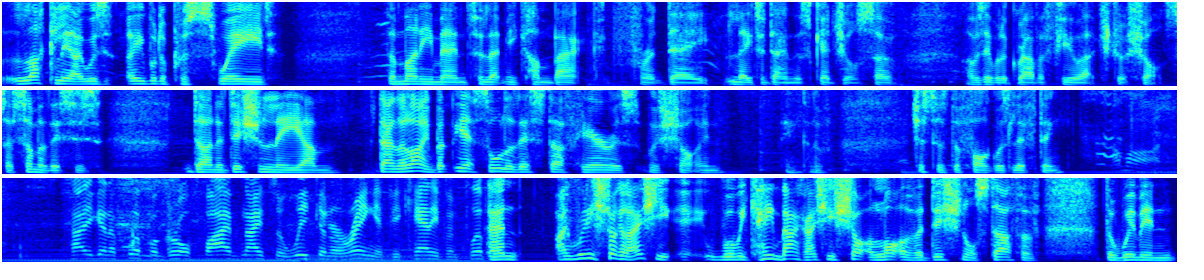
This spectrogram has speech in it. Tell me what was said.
Luckily, I was able to persuade the money men to let me come back for a day later down the schedule. So I was able to grab a few extra shots. So some of this is done additionally um, down the line. But yes, all of this stuff here is was shot in, in kind of just as the fog was lifting. Come on. How are you gonna flip a girl five nights a week in a ring if you can't even flip? And I really struggled. I Actually, eh, when we came back, I actually shot a lot of additional stuff of the women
